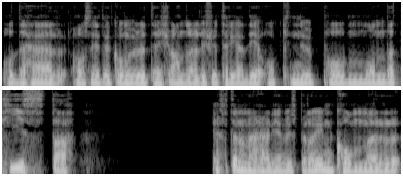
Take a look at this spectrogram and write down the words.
och det här avsnittet kommer ut den 22 eller 23 och nu på måndag, tisdag efter den här helgen vi spelar in kommer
